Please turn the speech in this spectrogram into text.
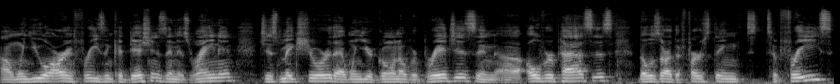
Um, when you are in freezing conditions and it's raining, just make sure that when you're going over bridges and uh, overpasses, those are the first things to freeze.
